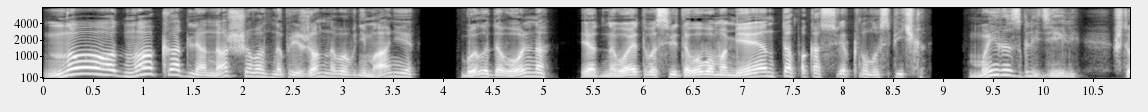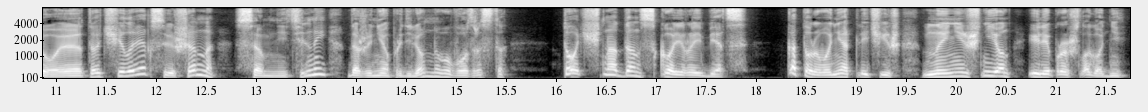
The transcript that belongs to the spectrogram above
Но, однако, для нашего напряженного внимания было довольно и одного этого светового момента, пока сверкнула спичка. Мы разглядели — что этот человек совершенно сомнительный, даже неопределенного возраста. Точно донской рыбец, которого не отличишь, нынешний он или прошлогодний.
